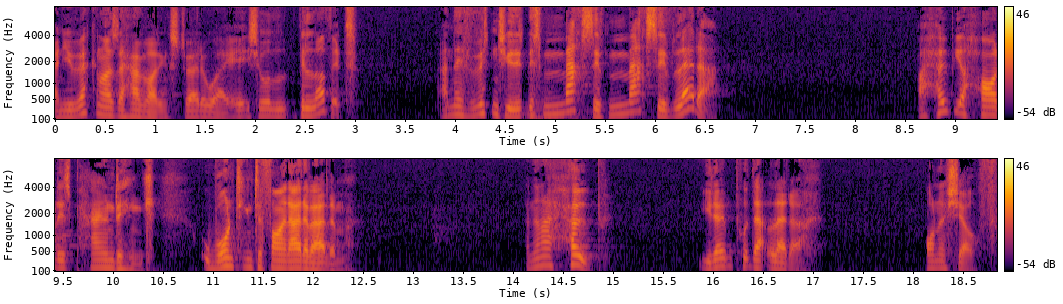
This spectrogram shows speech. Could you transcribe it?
And you recognize the handwriting straight away. It's your beloved. And they've written to you this massive, massive letter. I hope your heart is pounding, wanting to find out about them. And then I hope you don't put that letter on a shelf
